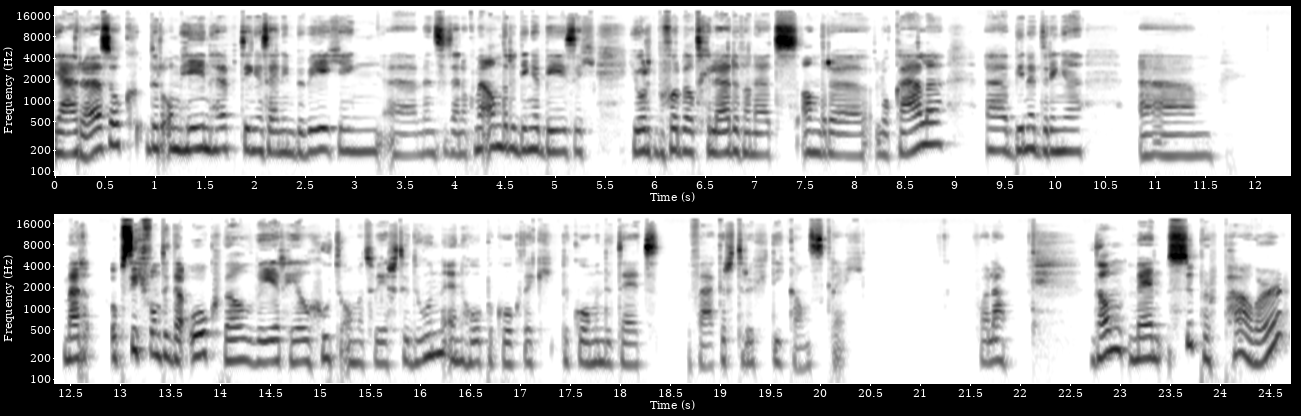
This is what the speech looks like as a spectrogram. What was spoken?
ja, ruis ook eromheen hebt. Dingen zijn in beweging, uh, mensen zijn ook met andere dingen bezig. Je hoort bijvoorbeeld geluiden vanuit andere lokalen binnendringen. Um, maar op zich vond ik dat ook wel weer heel goed om het weer te doen en hoop ik ook dat ik de komende tijd vaker terug die kans krijg. Voilà. Dan mijn superpower.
